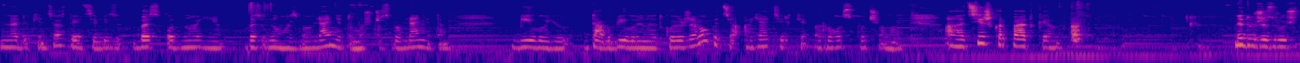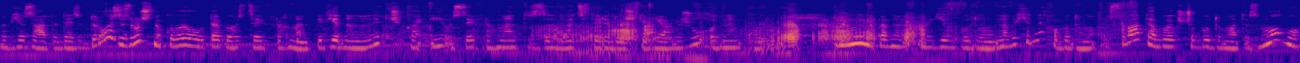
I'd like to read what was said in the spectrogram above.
не до кінця, здається, без, одної, без одного збавляння, тому що збавляння там білою, так, білою ниткою вже робиться, а я тільки розпочала. А ці шкарпетки не дуже зручно в'язати десь в дорозі. Зручно, коли у тебе ось цей фрагмент, під'єднана ниточка, і ось цей фрагмент з 20 рядочків я в'яжу одним кольором. Тому, напевно, їх буду на вихідних або дома просувати, або якщо буду мати змогу,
